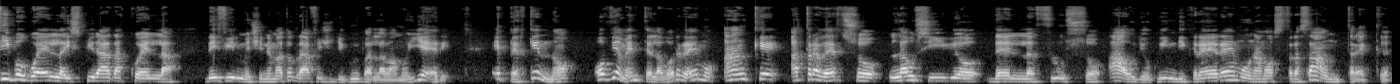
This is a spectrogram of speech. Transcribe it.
tipo quella ispirata a quella dei film cinematografici di cui parlavamo ieri. E perché no, ovviamente lavoreremo anche attraverso l'ausilio del flusso audio, quindi creeremo una nostra soundtrack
